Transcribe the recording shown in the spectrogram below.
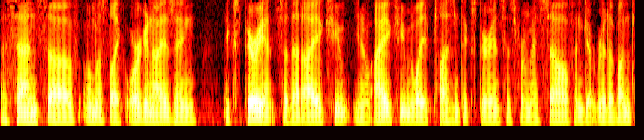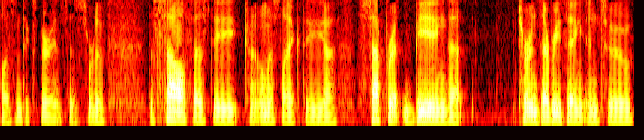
a sense of almost like organizing experience so that I, accum- you know, I accumulate pleasant experiences for myself and get rid of unpleasant experiences. Sort of the self as the kind of almost like the uh, separate being that turns everything into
